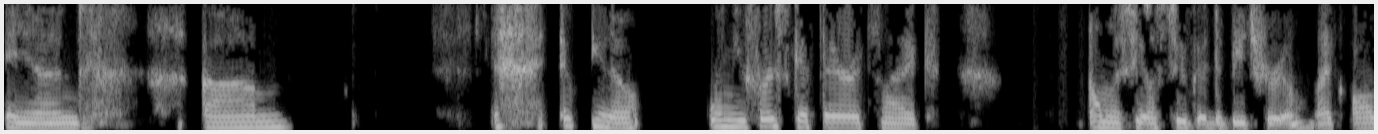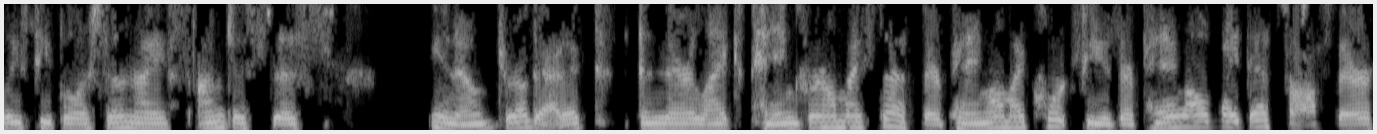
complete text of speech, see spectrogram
and, um, it, you know, when you first get there, it's like, almost feels too good to be true. Like all these people are so nice. I'm just this, you know, drug addict and they're like paying for all my stuff. They're paying all my court fees. They're paying all my debts off. They're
